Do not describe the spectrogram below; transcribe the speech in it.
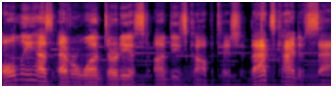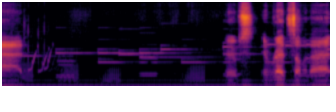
Only has ever won Dirtiest Undies competition. That's kind of sad. Oops, it read some of that.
